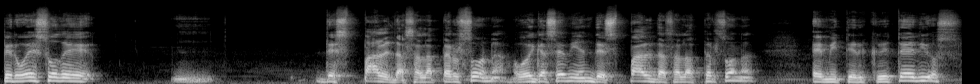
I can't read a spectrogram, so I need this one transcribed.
Pero eso de de espaldas a la persona, oígase bien, de espaldas a las personas, emitir criterios,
